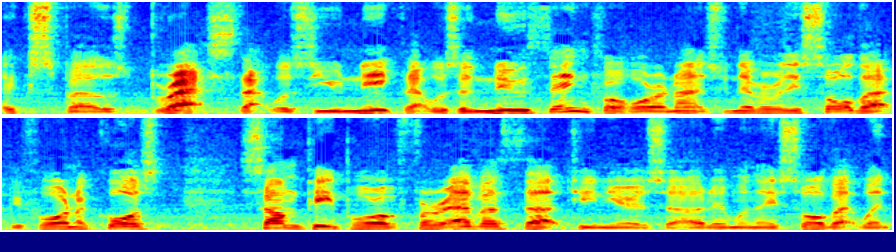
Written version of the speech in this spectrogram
expose breasts. That was unique. That was a new thing for Horror Nights. We never really saw that before. And of course, some people are forever 13 years old, and when they saw that, went,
